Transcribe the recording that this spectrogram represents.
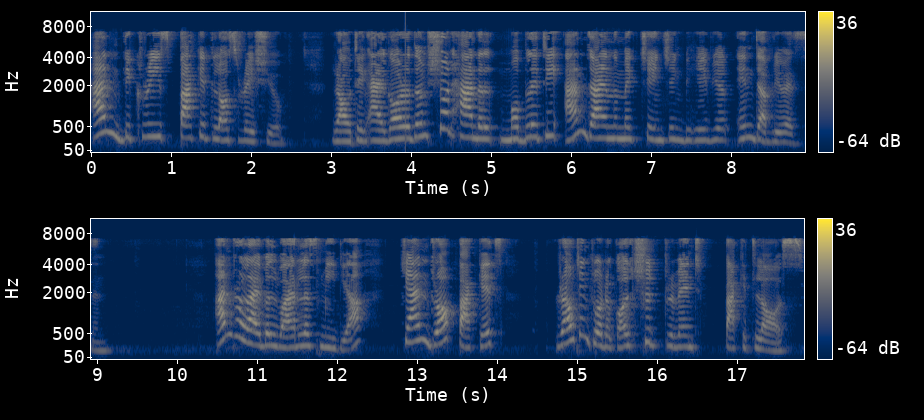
and decrease packet loss ratio. Routing algorithm should handle mobility and dynamic changing behavior in WSN. Unreliable wireless media can drop packets, routing protocol should prevent packet loss.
